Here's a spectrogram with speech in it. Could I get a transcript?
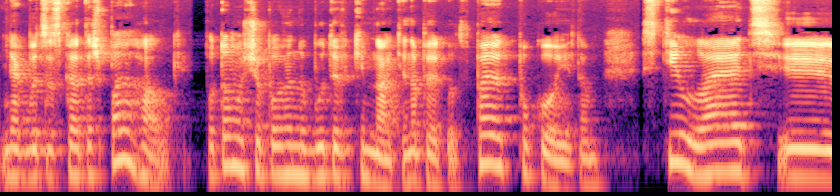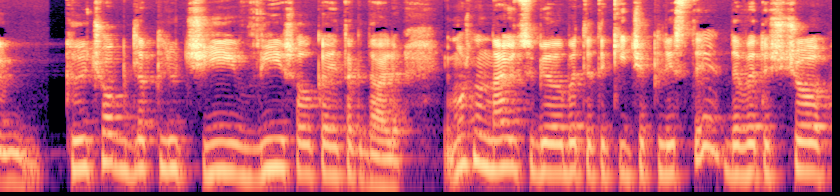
як би це сказати, шпаргалки по тому, що повинно бути в кімнаті. Наприклад, в передпокої, там стілець, е, крючок для ключів, вішалка і так далі. І можна навіть собі робити такі чек-лісти, дивитися, що,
